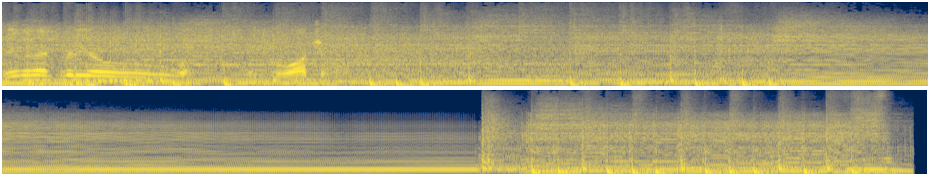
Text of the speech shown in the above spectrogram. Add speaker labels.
Speaker 1: See you in the next video. Thanks for watching.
